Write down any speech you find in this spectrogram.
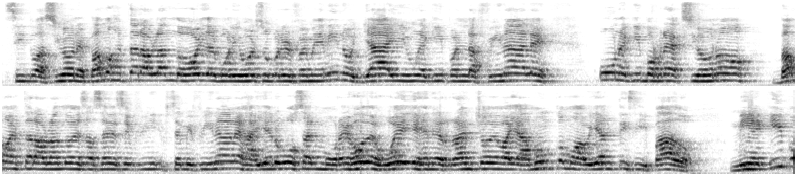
situaciones. Vamos a estar hablando hoy del voleibol superior femenino. Ya hay un equipo en las finales un equipo reaccionó. Vamos a estar hablando de esas semifinales. Ayer hubo salmorejo de bueyes en el rancho de Bayamón, como había anticipado. Mi equipo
